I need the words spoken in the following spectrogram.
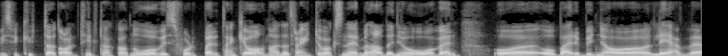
hvis vi kutter ut alle tiltakene nå, og hvis folk bare tenker å nei, det trenger ikke å vaksinere meg, da, den er jo over, og, og, bare begynner å leve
